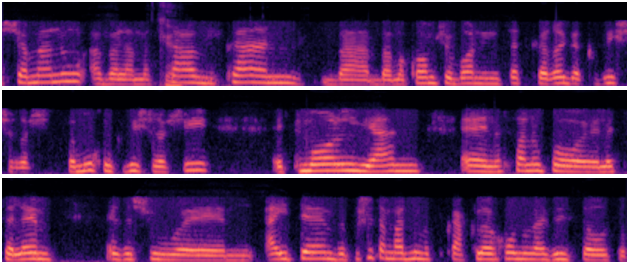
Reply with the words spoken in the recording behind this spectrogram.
שמענו, אבל המצב כן. כאן, במקום שבו אני נמצאת כרגע, כביש ראש, סמוך לכביש ראשי, אתמול ליאן אה, נסענו פה לצלם איזשהו אה, אייטם, ופשוט עמדנו בפקק, לא יכולנו להזיז את האוטו.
